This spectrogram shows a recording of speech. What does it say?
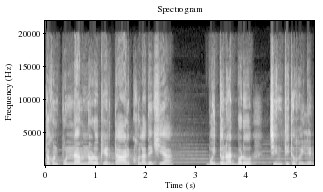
তখন পুণ্যাম নরকের দ্বার খোলা দেখিয়া বৈদ্যনাথ বড় চিন্তিত হইলেন।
